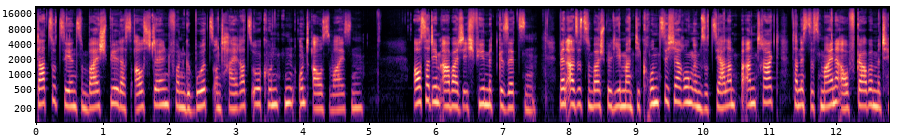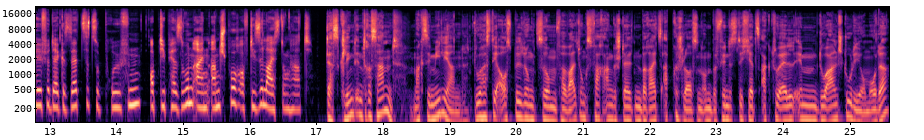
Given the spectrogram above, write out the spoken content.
Dazu zählen zum Beispiel das Ausstellen von Geburts- und Heiratsurkunden und Ausweisen. Außerdem arbeite ich viel mit Gesetzen. Wenn also zum Beispiel jemand die Grundsicherung im Sozialamt beantragt, dann ist es meine Aufgabe, mit Hilfe der Gesetze zu prüfen, ob die Person einen Anspruch auf diese Leistung hat. Das klingt interessant. Maximilian, du hast die Ausbildung zum Verwaltungsfachangestellten bereits abgeschlossen und befindest dich jetzt aktuell im dualen Studium, oder?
